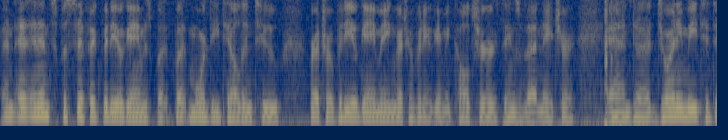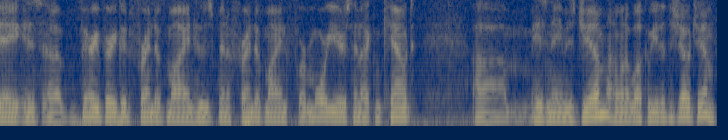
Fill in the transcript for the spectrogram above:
and, and, and in specific video games, but, but more detailed into retro video gaming, retro video gaming culture, things of that nature. And uh, joining me today is a very, very good friend of mine who's been a friend of mine for more years than I can count. Um, his name is Jim. I want to welcome you to the show, Jim.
